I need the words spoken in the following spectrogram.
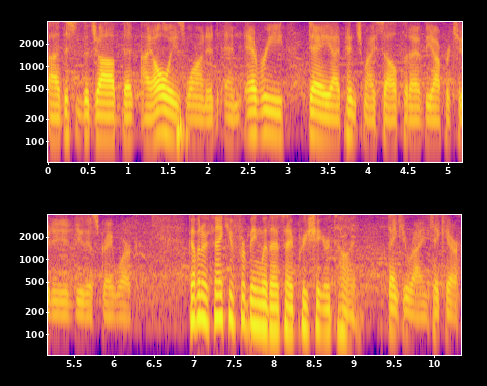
Uh, this is the job that I always wanted, and every day I pinch myself that I have the opportunity to do this great work. Governor, thank you for being with us. I appreciate your time. Thank you, Ryan. Take care.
